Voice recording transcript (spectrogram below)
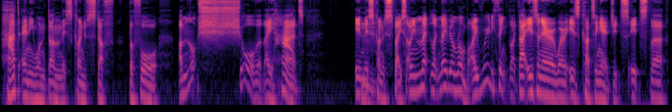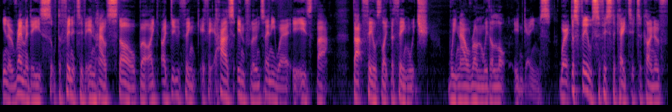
had anyone done this kind of stuff before? I'm not sure that they had in mm. this hmm. kind of space. I mean, like maybe I'm wrong, but I really think like that is an area where it is cutting edge. It's it's the you know remedies sort of definitive in-house style, but I I do think if it has influence anywhere, it is that that feels like the thing which we now run with a lot in games, where it just feels sophisticated to kind of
